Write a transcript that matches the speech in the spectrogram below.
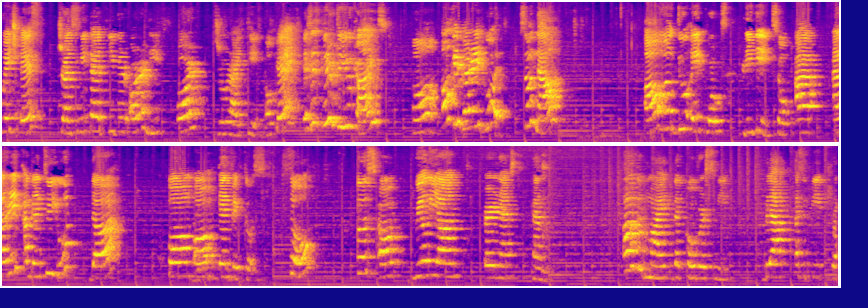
which is transmitted either orally or through writing. Okay? Is it clear to you guys? Oh, okay, very good. So now, I will do a prose reading. So uh, I'll read again to you the poem of Invictus. So, Invictus of William Ernest Henley. Out of might that covers me, black as a pit from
